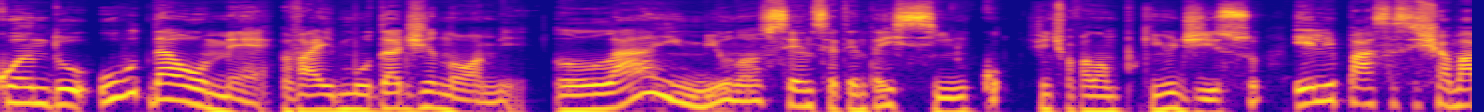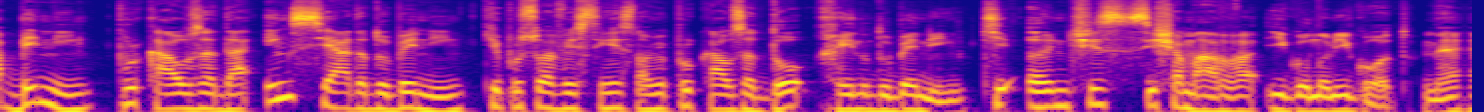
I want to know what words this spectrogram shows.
quando o Daomé vai mudar de nome lá em 1975, a gente vai falar um pouquinho disso. Ele passa a se chamar Benin por causa da enseada do Benin, que por sua vez tem esse nome por causa do Reino do Benin, que antes se chamava Igonomigodo, né?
